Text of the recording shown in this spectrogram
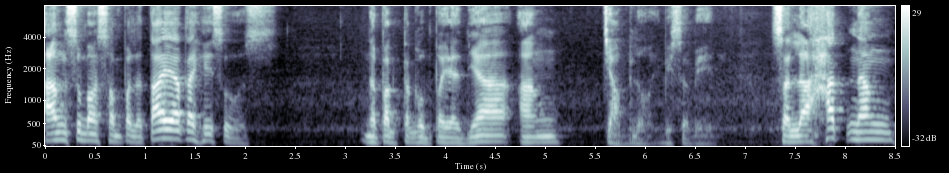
ang sumasampalataya kay Jesus, napagtagumpayan niya ang Diablo, ibig sabihin. Sa lahat ng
